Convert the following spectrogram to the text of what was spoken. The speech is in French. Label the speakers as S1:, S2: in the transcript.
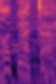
S1: Europe Matin.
